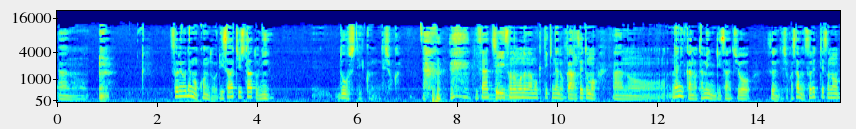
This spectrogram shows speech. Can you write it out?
あのそれをでも今度リサーチした後にどうしていくんでしょうか？リサーチそのものが目的なのかそれともあの何かのためにリサーチをするんでしょうか？多分それってその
